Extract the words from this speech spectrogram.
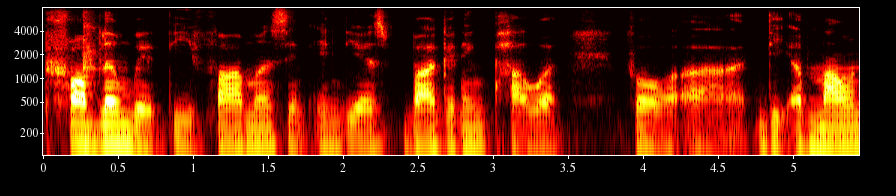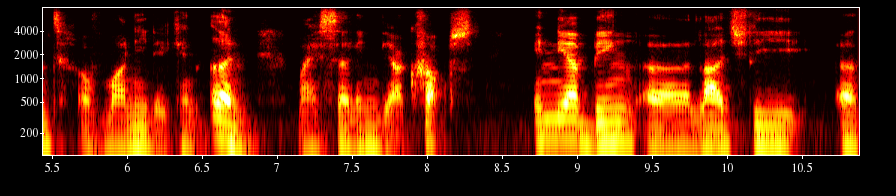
problem with the farmers in India's bargaining power for uh, the amount of money they can earn by selling their crops. India being uh, largely uh,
